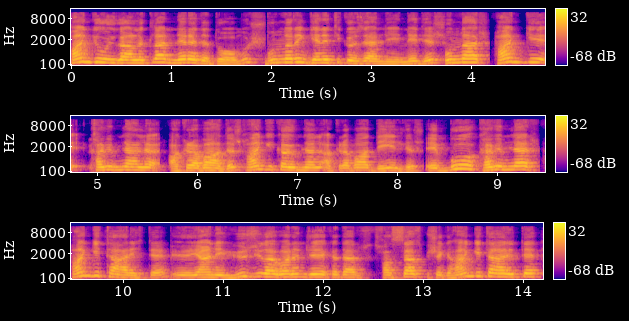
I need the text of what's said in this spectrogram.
Hangi uygarlıklar nerede doğmuş? Bunların genetik özelliği nedir? Bunlar hangi kavimlerle akrabadır? Hangi kavimlerle akraba değildir? E, bu kavimler hangi tarihte e, yani 100 yıla varıncaya kadar hassas bir şekilde hangi tarihte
